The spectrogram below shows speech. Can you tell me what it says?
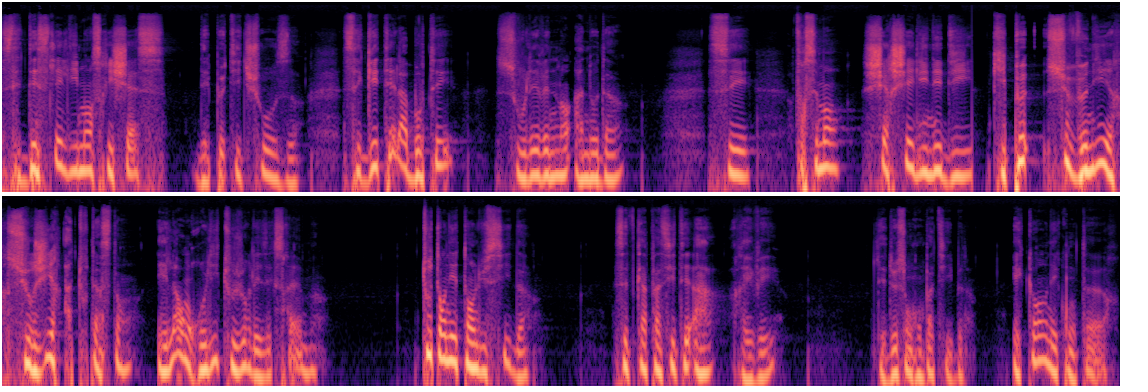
C'est déceler l'immense richesse des petites choses. C'est guetter la beauté sous l'événement anodin c'est forcément chercher l'inédit qui peut subvenir, surgir à tout instant. Et là, on relie toujours les extrêmes, tout en étant lucide. Cette capacité à rêver, les deux sont compatibles. Et quand on est conteur,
